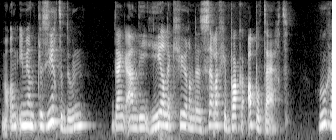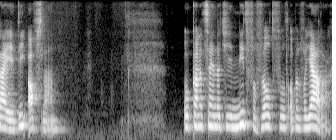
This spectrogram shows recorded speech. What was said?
Maar om iemand plezier te doen, denk aan die heerlijk geurende zelfgebakken appeltaart. Hoe ga je die afslaan? Ook kan het zijn dat je je niet vervuld voelt op een verjaardag.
